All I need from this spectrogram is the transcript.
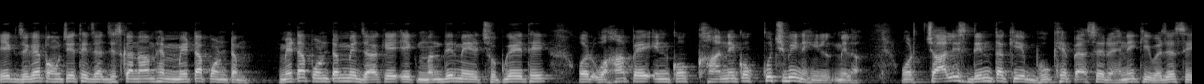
एक जगह पहुँचे थे जिसका नाम है मेटापोंटम मेटापोंटम में जाके एक मंदिर में ये छुप गए थे और वहाँ पे इनको खाने को कुछ भी नहीं मिला। और 40 दिन तक ये भूखे पैसे रहने की वजह से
